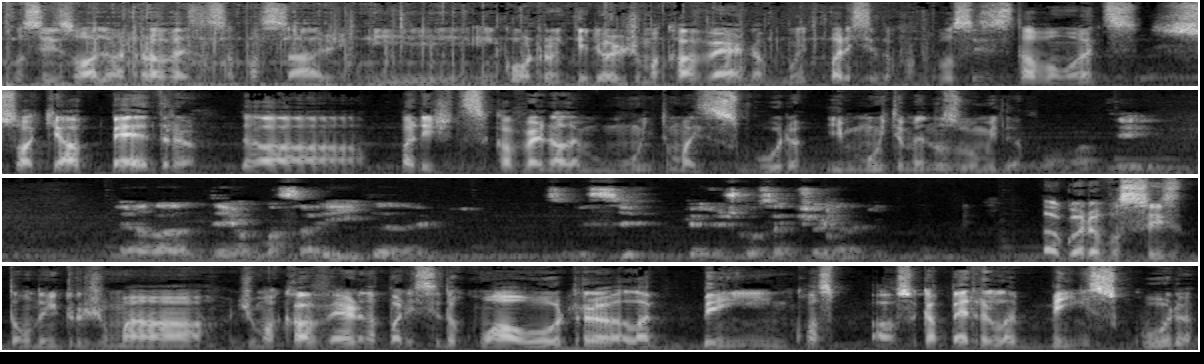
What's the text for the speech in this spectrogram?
Vocês olham através dessa passagem e encontram o interior de uma caverna muito parecida com a que vocês estavam antes, só que a pedra da parede dessa caverna é muito mais escura e muito menos úmida. Ok. Ela tem alguma saída específica que a gente consegue chegar aqui? Agora vocês estão dentro de uma de uma caverna parecida com a outra, ela é bem com as, só que a pedra ela é bem escura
